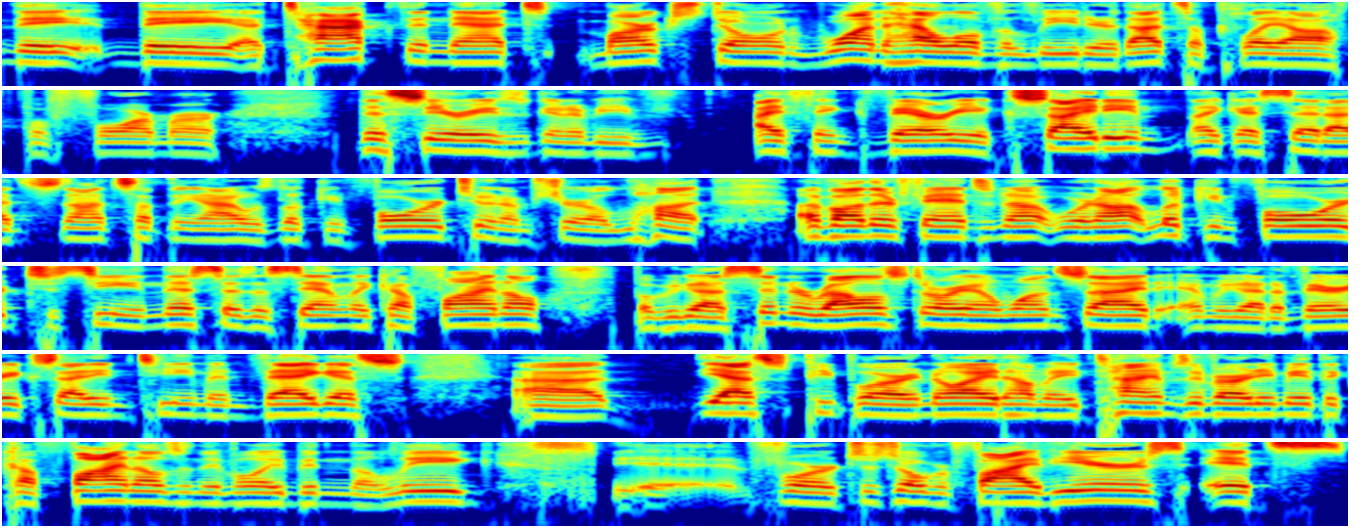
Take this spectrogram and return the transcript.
They they attack the net. Mark Stone, one hell of a leader. That's a playoff performer. This series is going to be I think, very exciting. Like I said, it's not something I was looking forward to, and I'm sure a lot of other fans are not. We're not looking forward to seeing this as a Stanley Cup final, but we got a Cinderella story on one side, and we got a very exciting team in Vegas. Uh, yes, people are annoyed how many times they've already made the Cup Finals, and they've only been in the league eh, for just over five years. It's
